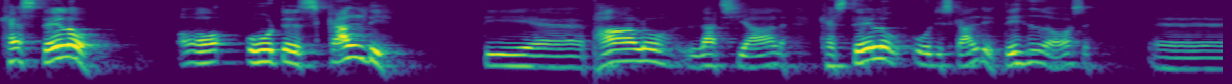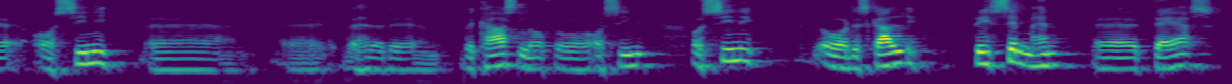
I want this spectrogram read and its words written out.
Castello og Odescaldi er Paolo Laziale. Castello Odescaldi, det hedder også uh, Orsini, Øh, Øh, hvad hedder det, The Castle of Orsini. Orsini og Descaldi, det er simpelthen øh, deres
